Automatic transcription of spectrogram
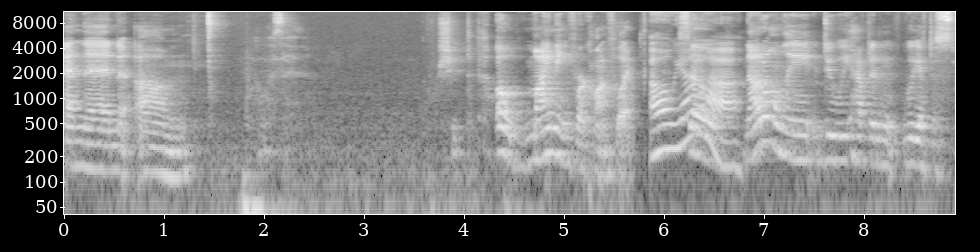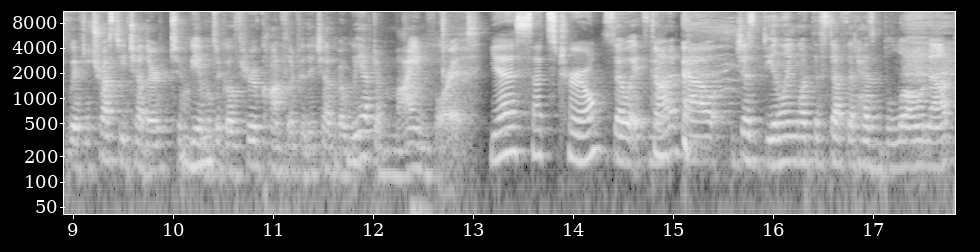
and then um, what was it? Shoot. Oh, mining for conflict. Oh, yeah. So not only do we have to we have to we have to trust each other to be Mm-hmm. able to go through conflict with each other, but we have to mine for it. yes, that's true. So it's not about just dealing with the stuff that has blown up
